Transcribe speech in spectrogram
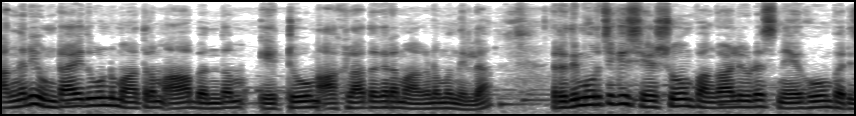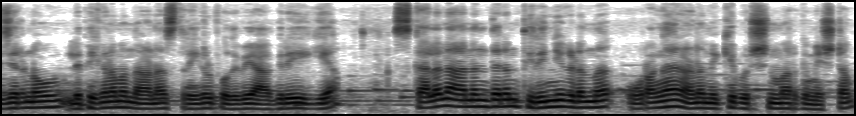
അങ്ങനെ ഉണ്ടായതുകൊണ്ട് മാത്രം ആ ബന്ധം ഏറ്റവും ആഹ്ലാദകരമാകണമെന്നില്ല. രതിമൂർച്ചയ്ക്ക് ശേഷവും പങ്കാളിയുടെ സ്നേഹവും പരിചരണവും ലഭിക്കണമെന്നാണ് സ്ത്രീകൾ പൊതുവെ ആഗ്രഹിക്കുക. സ്ഖലനാനന്തരം തിരിഞ്ഞുകിടന്ന് ഉറങ്ങാനാണ് മിക്ക പുരുഷന്മാർക്കും ഇഷ്ടം.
